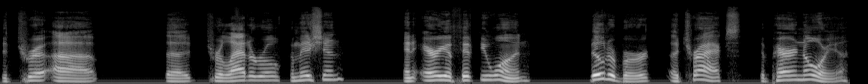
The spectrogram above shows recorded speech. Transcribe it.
The, tri- uh, the Trilateral Commission and Area 51, Bilderberg attracts the paranoia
